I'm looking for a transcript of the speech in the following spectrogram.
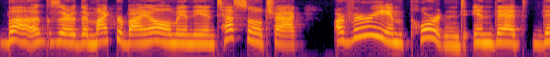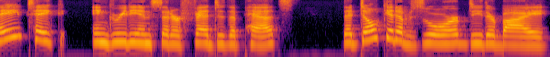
bugs or the microbiome in the intestinal tract are very important in that they take ingredients that are fed to the pets that don't get absorbed either by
